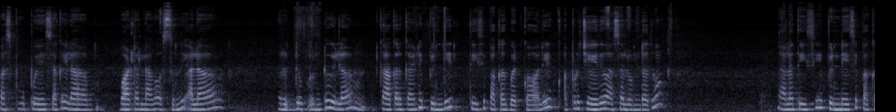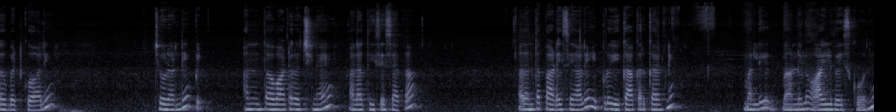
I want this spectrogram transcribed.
పసుపు ఉప్పు వేసాక ఇలా వాటర్ లాగా వస్తుంది. అలా రుద్దుకుంటూ ఇలా కాకరకాయని పిండి తీసి పక్కకు పెట్టుకోవాలి. అప్పుడు చేదు అసలు ఉండదు. అలా తీసి పిండేసి పక్కకు పెట్టుకోవాలి. చూడండి అంత వాటర్ వచ్చినాయి. అలా తీసేసాక అదంతా పాడేసేయాలి. ఇప్పుడు ఈ కాకరకాయని మళ్ళీ దానిలో ఆయిల్ వేసుకొని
